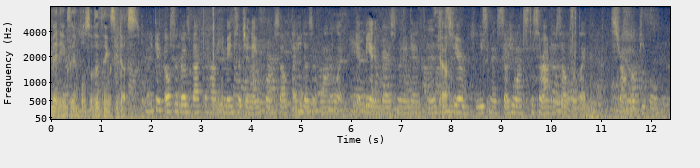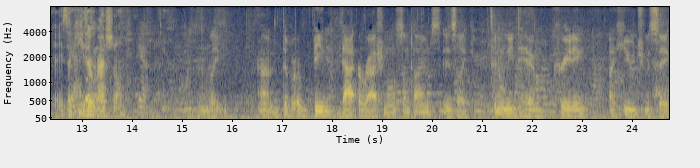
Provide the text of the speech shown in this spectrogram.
many examples of the things he does. I think it also goes back to how he made such a name for himself that he doesn't want to like get be an embarrassment again, and it's his fear of weakness. So he wants to surround himself with like strong-willed people. Yeah, he's like Yeah. he's He doesn't like- irrational. Yeah. and like um, the uh, being that irrational sometimes is like it's gonna lead to him creating a huge mistake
